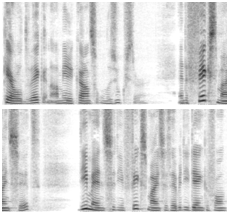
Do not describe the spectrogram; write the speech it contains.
Carol Dweck, een Amerikaanse onderzoekster. En de fixed mindset, die mensen die een fixed mindset hebben, die denken van,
